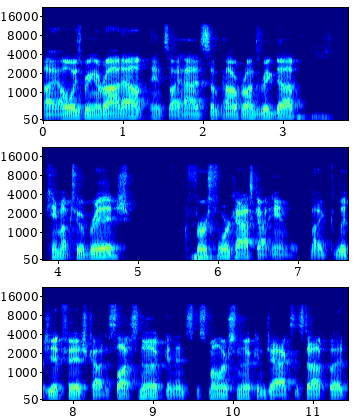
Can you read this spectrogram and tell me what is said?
I always bring a rod out, and so I had some power prawns rigged up. Came up to a bridge. First four casts got hammered, like legit fish. Caught a slot snook, and then some smaller snook and jacks and stuff. But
